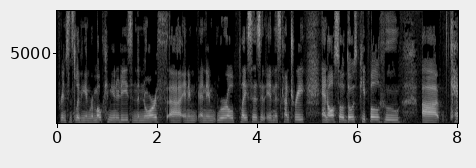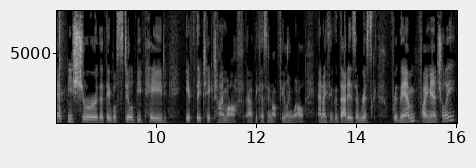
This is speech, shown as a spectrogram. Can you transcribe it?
for instance, living in remote communities in the north uh, and, in, and in rural places in, in, this country, and also those people who uh, can't be sure that they will still be paid if they take time off uh, because they're not feeling well. And I think that that is a risk for them financially,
